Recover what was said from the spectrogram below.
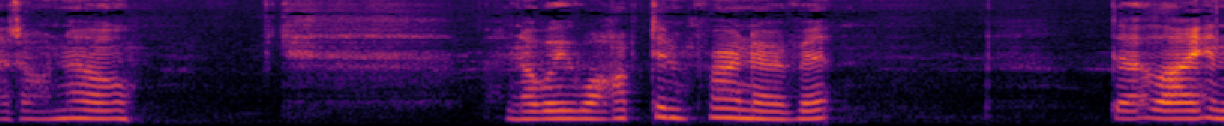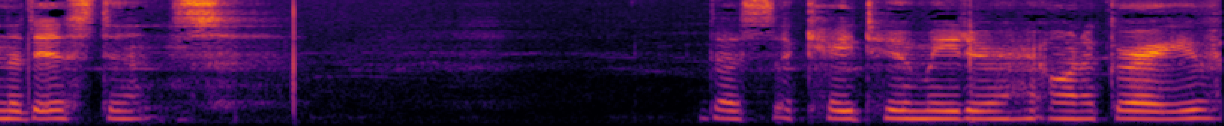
I don't know. I know we walked in front of it. That light in the distance. That's a K2 meter on a grave.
